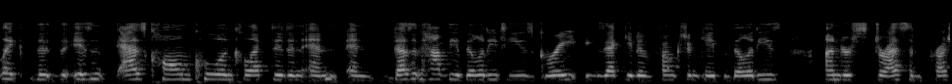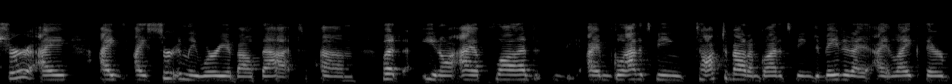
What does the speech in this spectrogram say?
like the, the isn't as calm, cool, and collected, and and and doesn't have the ability to use great executive function capabilities under stress and pressure. I I I certainly worry about that. Um, but you know, I applaud. The, I'm glad it's being talked about. I'm glad it's being debated. I, I like there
